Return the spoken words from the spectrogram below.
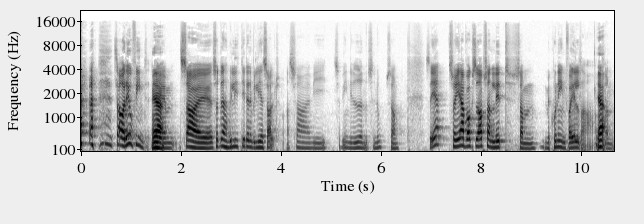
så var det jo fint. Ja. Øhm, så, øh, så den har vi lige, det er den, vi lige har solgt, og så er vi, så er vi egentlig videre til nu. Så, så ja, så jeg er vokset op sådan lidt som med kun én forældre. Og Ja. Sådan.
